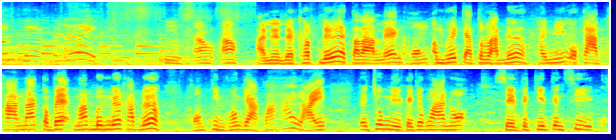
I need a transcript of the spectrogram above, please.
ม เอาเอาอันนี้เลยครับเด้อตลาดแรงของอำเภอจตุรัสเด้อใครมีโอกาสผ่านมากระแวะมาเบิ้งเด้อครับเด้อของกินของอยากหลายหลายแต่ช่วงนี้ก็จังว่าเนาะเศรษฐกิจจังซี่โค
